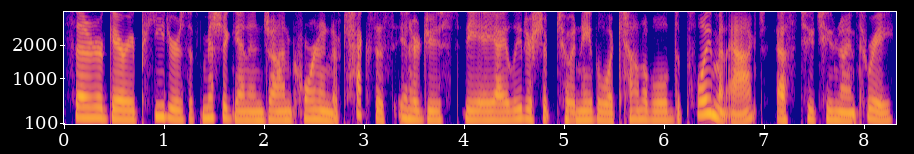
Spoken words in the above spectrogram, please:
Senator Gary Peters of Michigan and John Cornyn of Texas introduced the AI Leadership to Enable Accountable Deployment Act, S2293,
